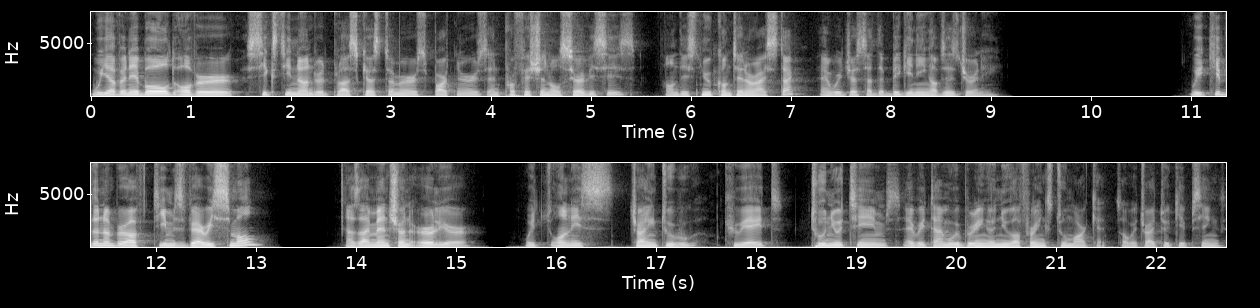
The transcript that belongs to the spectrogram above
We have enabled over 1600 plus customers, partners, and professional services on this new containerized stack, and we're just at the beginning of this journey. We keep the number of teams very small. As I mentioned earlier, we're only trying to create two new teams every time we bring a new offerings to market. So we try to keep things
